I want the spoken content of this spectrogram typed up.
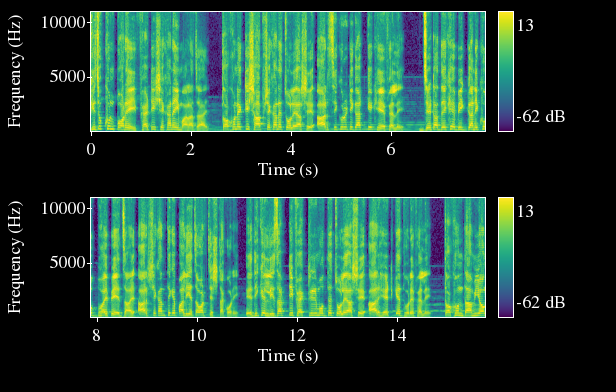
কিছুক্ষণ পরেই ফ্যাটি সেখানেই মারা যায়। তখন একটি সাপ সেখানে চলে আসে আর সিকিউরিটি গার্ডকে খেয়ে ফেলে, যেটা দেখে বিজ্ঞানী খুব ভয় পেয়ে যায় আর সেখান থেকে পালিয়ে যাওয়ার চেষ্টা করে। এদিকে লিজার্ডটি ফ্যাক্টরির মধ্যে চলে আসে আর হেডকে ধরে ফেলে। তখন দামিয়ং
